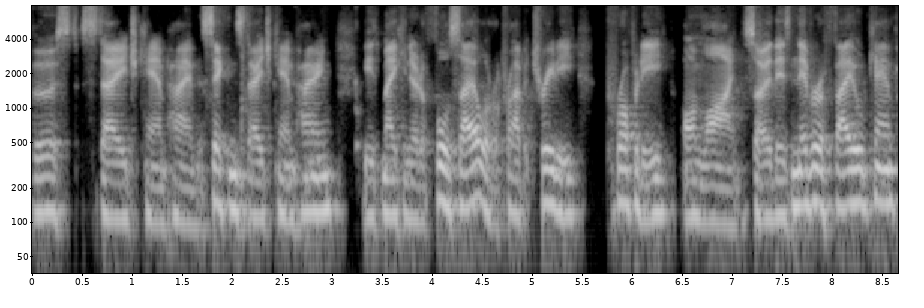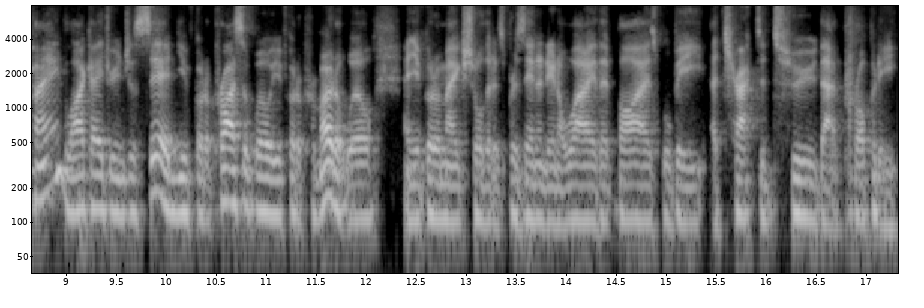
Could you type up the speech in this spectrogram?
first stage campaign. The second stage campaign is making it a full sale or a private treaty property online. So there's never a failed campaign. Like Adrian just said, you've got to price it well, you've got to promote it well, and you've got to make sure that it's presented in a way that buyers will be attracted to that property.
